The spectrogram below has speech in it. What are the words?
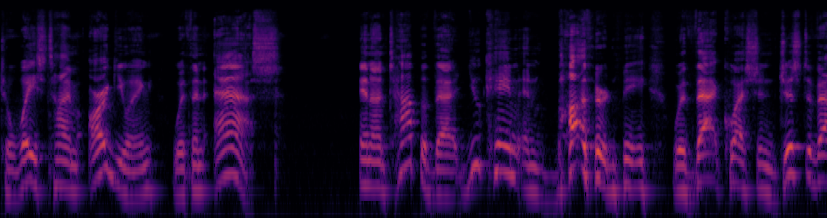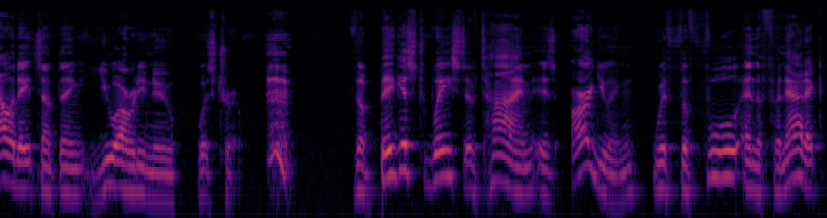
to waste time arguing with an ass. And on top of that, you came and bothered me with that question just to validate something you already knew was true. the biggest waste of time is arguing with the fool and the fanatic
